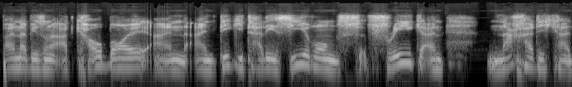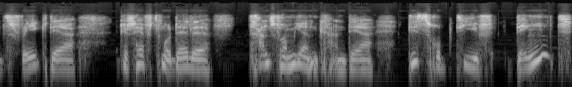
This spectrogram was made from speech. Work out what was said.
beinahe wie so eine Art Cowboy, ein, ein Digitalisierungsfreak, ein Nachhaltigkeitsfreak, der Geschäftsmodelle transformieren kann, der disruptiv denkt.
